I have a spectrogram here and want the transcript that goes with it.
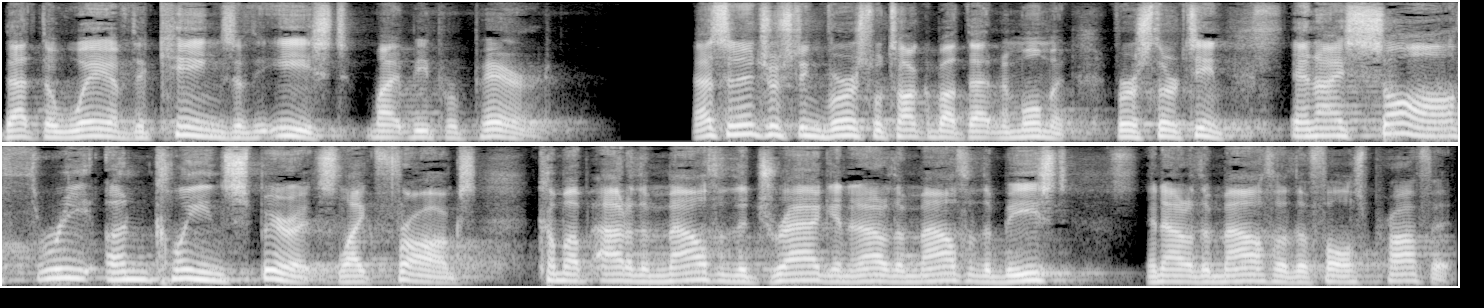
that the way of the kings of the east might be prepared. That's an interesting verse. We'll talk about that in a moment. Verse 13. And I saw three unclean spirits like frogs come up out of the mouth of the dragon and out of the mouth of the beast and out of the mouth of the false prophet.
